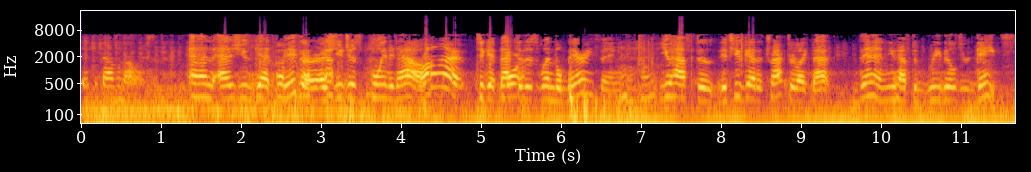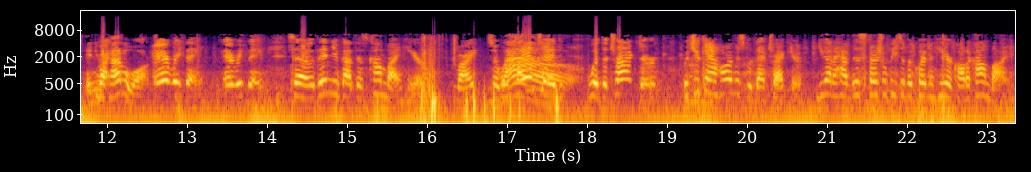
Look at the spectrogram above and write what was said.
Fifty thousand dollars. And as you get bigger, as you just pointed out, Right. to get back More- to this Wendell Berry thing, Mhm. you have to, if you get a tractor like that, then you have to rebuild your gates and your Right. cattle walk. Everything. Everything. So then you've got this combine here, right? So we Wow. planted with the tractor, but you can't harvest with that tractor. You got to have this special piece of equipment here called a combine.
